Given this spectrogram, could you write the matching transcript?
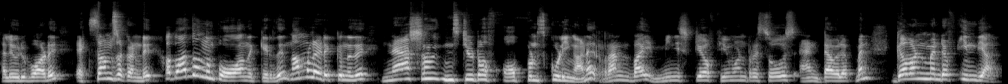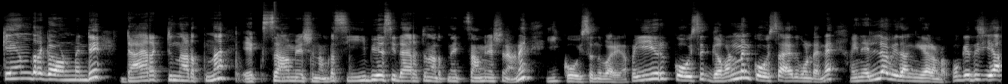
അല്ലെങ്കിൽ ഒരുപാട് എക്സാംസ് ഒക്കെ ഉണ്ട്. അപ്പോൾ അതൊന്നും പോവാൻ നിൽക്കരുത് നമ്മൾ എടുക്കുന്നത് national institute of open schooling ആണ് run by ministry of human resource and development government of India കേന്ദ്ര ഗവൺമെന്റ് ഡയറക്റ്റ് നടത്തുന്ന എക്സാമിനേഷൻ നമ്മുടെ C B S E director നടത്തുന്ന എക്സാമിനേഷൻ ആണ് ഈ കോഴ്സ് എന്ന് പറയുന്നത്. അപ്പോൾ ഈ ഒരു കോഴ്സ് ഗവൺമെന്റ് കോഴ്സ് ആയതുകൊണ്ട് തന്നെ അതിന് എല്ലാവിധ അംഗീകാരമുണ്ട് നമുക്ക് ഇത് ചെയ്യാം.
